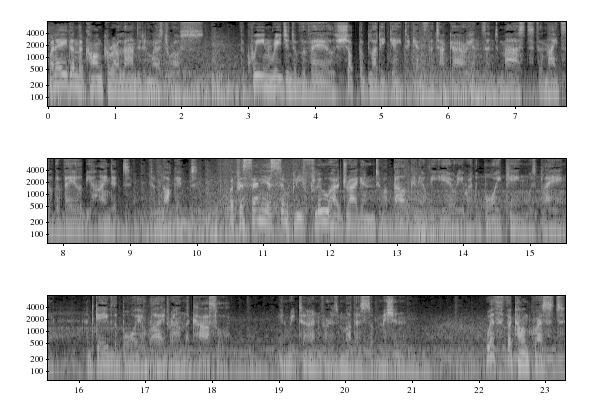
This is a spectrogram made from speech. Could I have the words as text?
When Aegon the Conqueror landed in Westeros, Queen Regent of the Vale shut the Bloody Gate against the Targaryens and massed the Knights of the Vale behind it to lock it. But Visenya simply flew her dragon to a balcony of the Eyrie where the boy king was playing and gave the boy a ride round the castle in return for his mother's submission. With the conquest,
